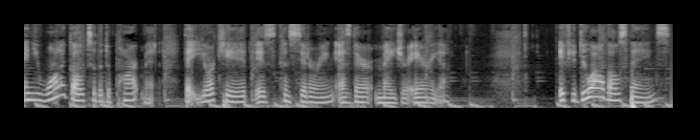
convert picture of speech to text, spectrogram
and you want to go to the department that your kid is considering as their major area. If you do all those things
